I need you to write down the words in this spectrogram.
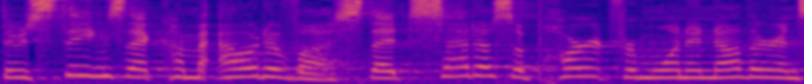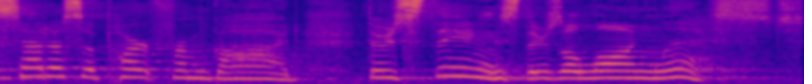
those things that come out of us that set us apart from one another and set us apart from God. Those things, there's a long list.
